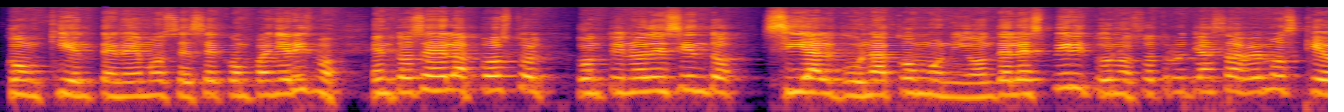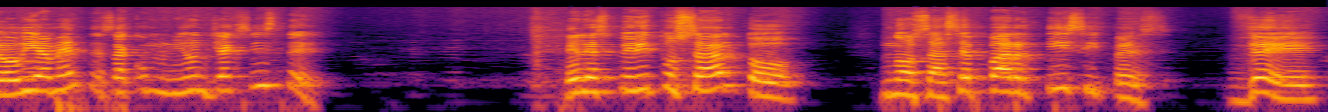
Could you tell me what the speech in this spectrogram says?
con quien tenemos ese compañerismo. Entonces el apóstol continúa diciendo, si alguna comunión del Espíritu, nosotros ya sabemos que obviamente esa comunión ya existe. El Espíritu Santo nos hace partícipes de,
